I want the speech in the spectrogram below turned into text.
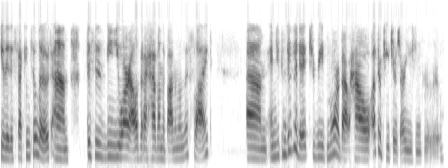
give it a second to load. Um, this is the URL that I have on the bottom of the slide. Um, and you can visit it to read more about how other teachers are using Gooru.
